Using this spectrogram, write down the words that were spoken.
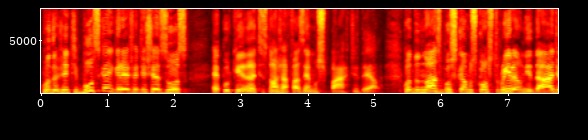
Quando a gente busca a igreja de Jesus, é porque antes nós já fazemos parte dela. Quando nós buscamos construir a unidade,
